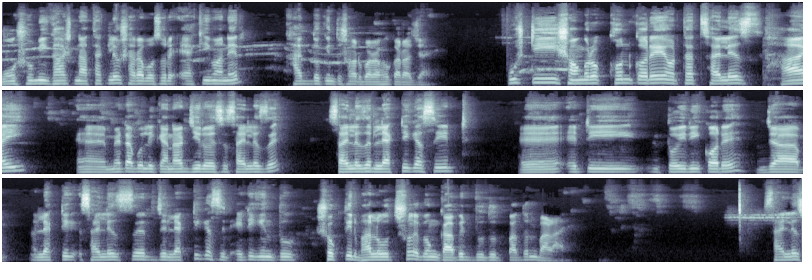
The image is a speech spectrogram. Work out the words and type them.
মৌসুমি ঘাস না থাকলেও সারা বছর একই মানের খাদ্য কিন্তু সরবরাহ করা যায়। পুষ্টি সংরক্ষণ করে, অর্থাৎ সাইলেজ হাই মেটাবলিক এনার্জি রয়েছে সাইলেজে। সাইলেজের ল্যাকটিক অ্যাসিড এটি তৈরি করে যা ল্যাকটিক সাইলেজের যে ল্যাকটিক অ্যাসিড এটি কিন্তু শক্তির ভালো উৎস এবং গাভীর দুধ উৎপাদন বাড়ায়। সাইলেজ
